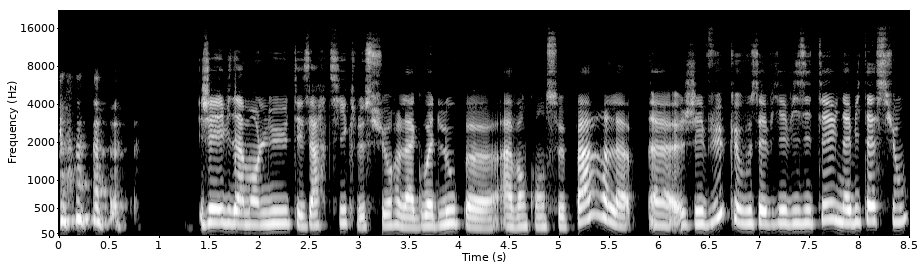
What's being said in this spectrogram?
J'ai évidemment lu tes articles sur la Guadeloupe avant qu'on se parle. j'ai vu que vous aviez visité une habitation.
